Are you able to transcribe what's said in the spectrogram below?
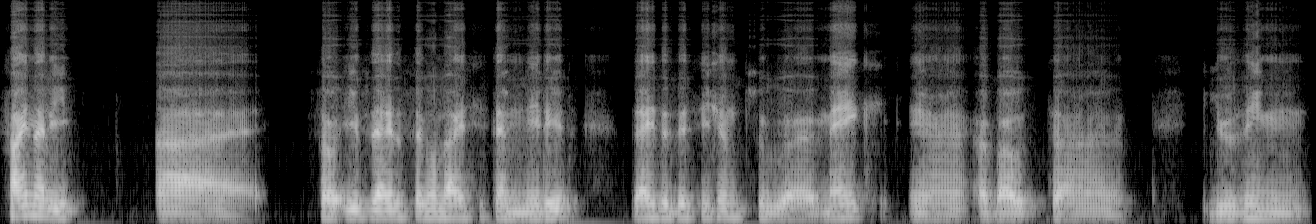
finally, uh, so if there is a secondary system needed, there is a decision to make about using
